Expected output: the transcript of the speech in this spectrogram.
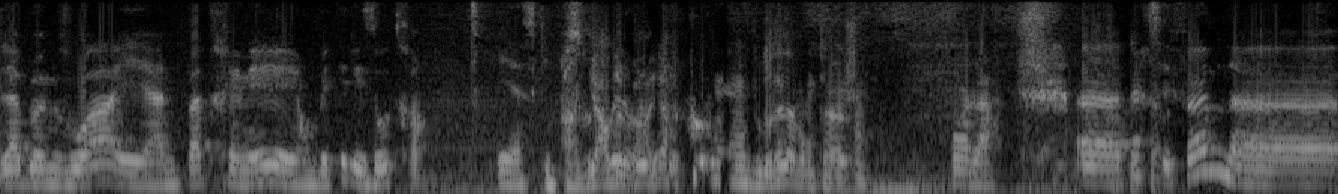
la bonne voie, et à ne pas traîner et embêter les autres, et à ce qu'ils puissent Un le garde-barrière repos. que l'on voudrait davantage. Voilà. Euh, Impeccable. Perséphone, euh,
